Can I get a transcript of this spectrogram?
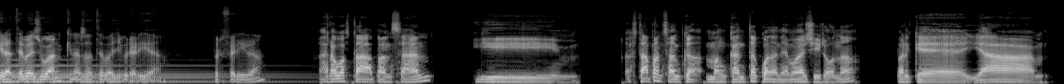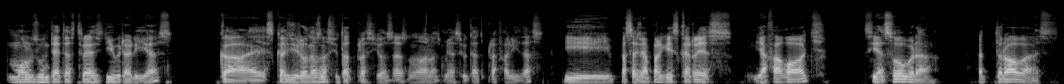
I la teva, Joan, quina és la teva llibreria preferida? Ara ho estava pensant i estava pensant que m'encanta quan anem a Girona perquè hi ha molt juntetes tres llibreries que és que Girona és una ciutat preciosa, és una de les meves ciutats preferides. I passejar per aquells carrers ja fa goig. Si a sobre et trobes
